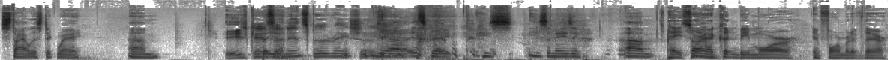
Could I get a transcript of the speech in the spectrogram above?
stylistic way. Um, Each kid's yeah. an inspiration. yeah, it's great. He's he's amazing. Um, hey, sorry Yeah. I couldn't be more informative there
